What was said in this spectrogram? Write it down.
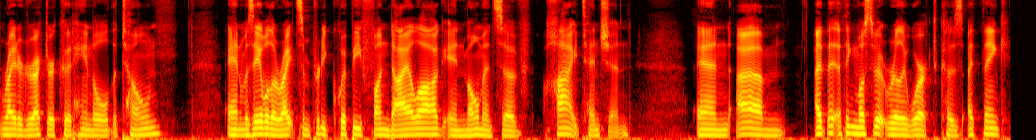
writer director could handle the tone and was able to write some pretty quippy, fun dialogue in moments of high tension. And um, I, th- I think most of it really worked because I think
